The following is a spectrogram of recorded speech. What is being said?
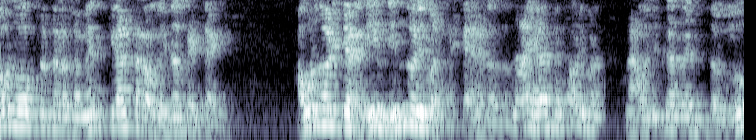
ಅವ್ರು ಹೋಗ್ತದಲ್ಲ ಸ್ವಾಮಿ ಅಂತ ಕೇಳ್ತಾರೆ ಅವ್ರು ಇನ್ನೋಸೆಂಟ್ ಆಗಿ. ಅವ್ರದ್ದು ಹೊಡಿತಾರೆ ನೀನು ನಿಂದು ಹೊಡಿಬಾರ್ದು ಅಷ್ಟೇ ಹೇಳೋದು. ನಾ ಹೇಳ್ತಂತ ನಾವು ಅಧಿಕಾರದಾಗ ಇದ್ದಾಗಲೂ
